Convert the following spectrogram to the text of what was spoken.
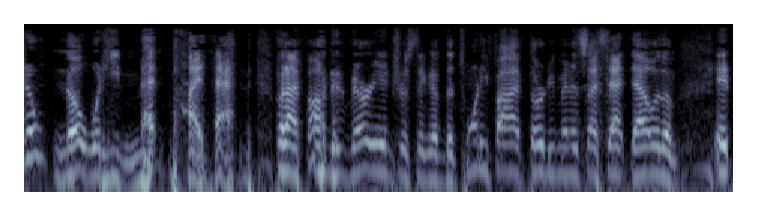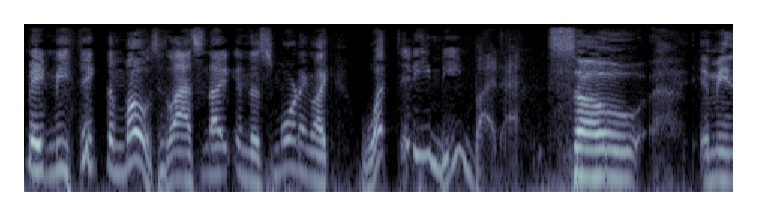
don't know what he meant by that, but I found it very interesting. Of the 25, 30 minutes I sat down with him, it made me think the most last night and this morning. Like, what did he mean by that? So, I mean,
